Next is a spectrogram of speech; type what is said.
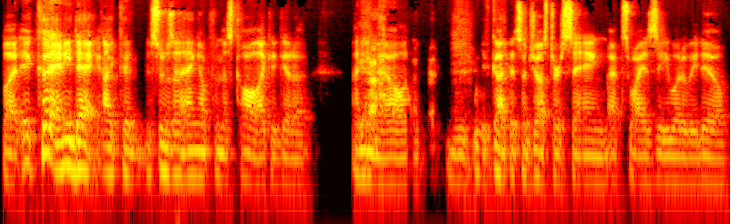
But it could any day. I could, as soon as I hang up from this call, I could get a an yeah. email. We've got this adjuster saying X, Y, Z. What do we do?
